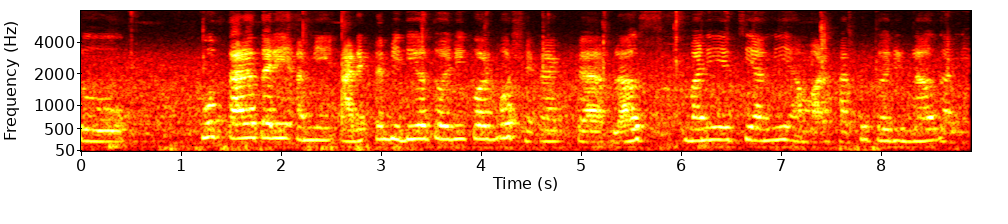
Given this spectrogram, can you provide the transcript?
তো খুব তাড়াতাড়ি আমি আরেকটা ভিডিও তৈরি করব। সেটা একটা ব্লাউজ বানিয়েছি আমি, আমার হাতে তৈরি ব্লাউজ। আমি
